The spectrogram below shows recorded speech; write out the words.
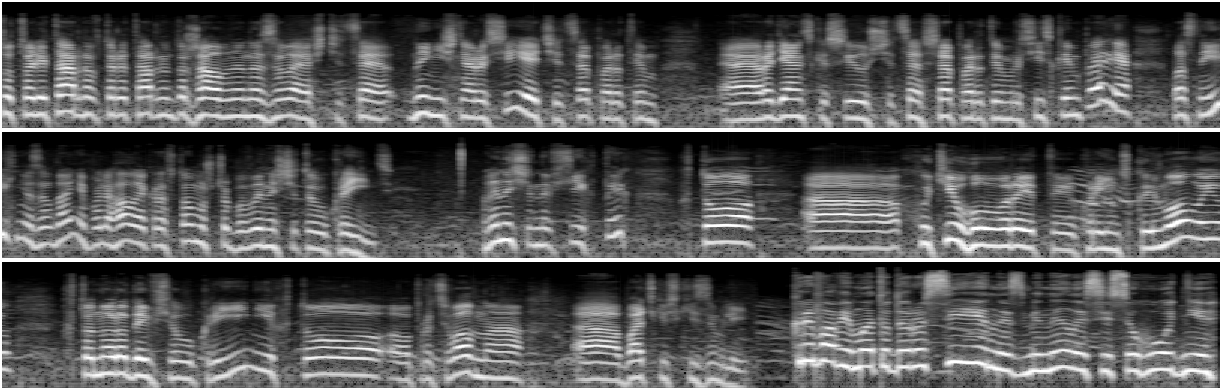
тоталітарну авторитарну державу не називаєш, чи це нинішня Росія, чи це перед тим е, Радянський Союз, чи це ще перед тим Російська імперія, власне, їхнє завдання полягало якраз в тому, щоб винищити українців. Винищити всіх тих, хто е, хотів говорити українською мовою, хто народився в Україні, хто е, працював на е, батьківській землі. Криваві методи Росії не змінились і сьогодні.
